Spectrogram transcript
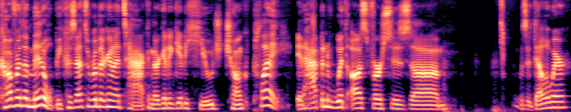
cover the middle because that's where they're going to attack and they're going to get a huge chunk play. It happened with us versus, um, was it Delaware?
